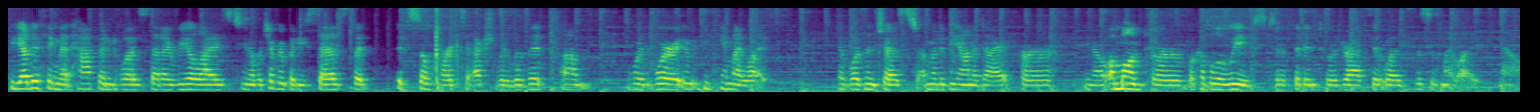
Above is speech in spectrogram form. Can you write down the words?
the other thing that happened was that I realized, you know, which everybody says, but it's so hard to actually live it, um, where, where it became my life. It wasn't just, I'm going to be on a diet for, you know, a month or a couple of weeks to fit into a dress. It was, this is my life now.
